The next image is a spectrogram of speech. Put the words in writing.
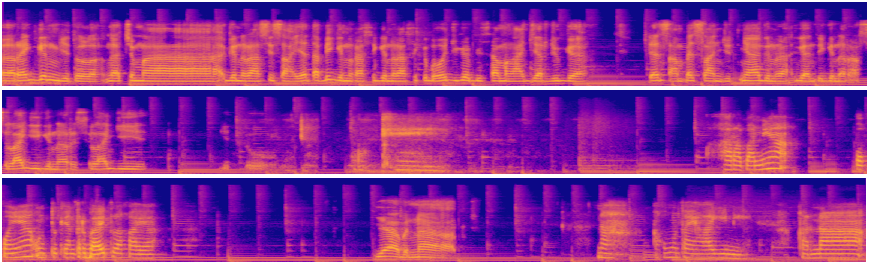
uh, regen gitu loh nggak cuma generasi saya tapi generasi generasi ke bawah juga bisa mengajar juga dan sampai selanjutnya genera ganti generasi lagi generasi lagi gitu oke okay. harapannya pokoknya untuk yang terbaik lah kayak ya? ya benar Nah, aku mau tanya lagi nih. Karena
